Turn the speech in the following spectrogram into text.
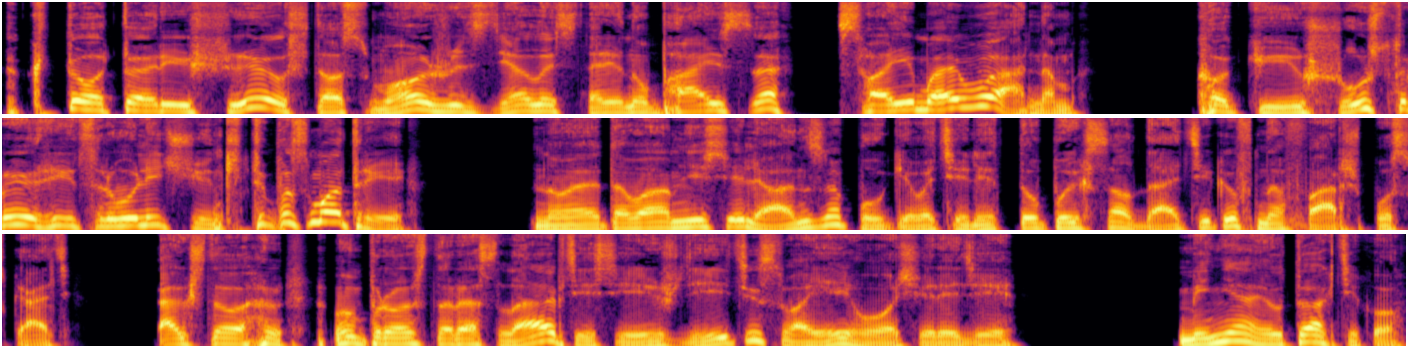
Кто-то решил, что сможет сделать старину Байса своим Айваном! Какие шустрые рицаровы личинки, ты посмотри! Но это вам не селян запугивать или тупых солдатиков на фарш пускать. Так что просто расслабьтесь и ждите своей очереди. Меняю тактику.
